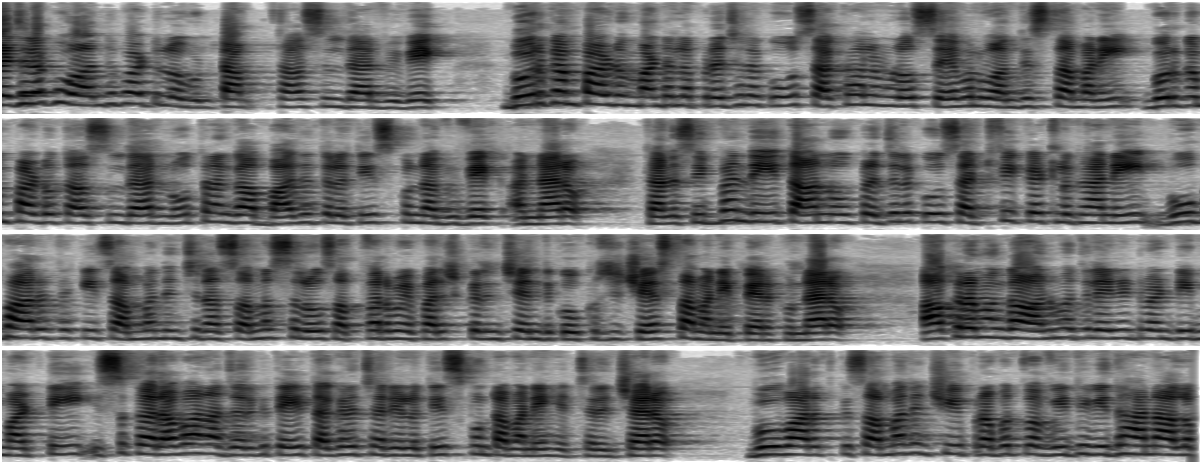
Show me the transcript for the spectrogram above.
ప్రజలకు అందుబాటులో ఉంటాం. తహసీల్దార్ వివేక్. బూర్గంపాడు మండల ప్రజలకు సకాలంలో సేవలు అందిస్తామని బూర్గంపాడు తహసీల్దార్ నూతనంగా బాధ్యతలు తీసుకున్న వివేక్ అన్నారు. తన సిబ్బంది తాను ప్రజలకు సర్టిఫికెట్లు గాని భూభారతికి సంబంధించిన సమస్యలు సత్వరమే పరిష్కరించేందుకు కృషి చేస్తామని పేర్కొన్నారు. అక్రమంగా అనుమతి లేనటువంటి మట్టి ఇసుక రవాణా జరిగితే తగిన చర్యలు తీసుకుంటామని హెచ్చరించారు. భూభారత్కి సంబంధించి ప్రభుత్వ విధి విధానాల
